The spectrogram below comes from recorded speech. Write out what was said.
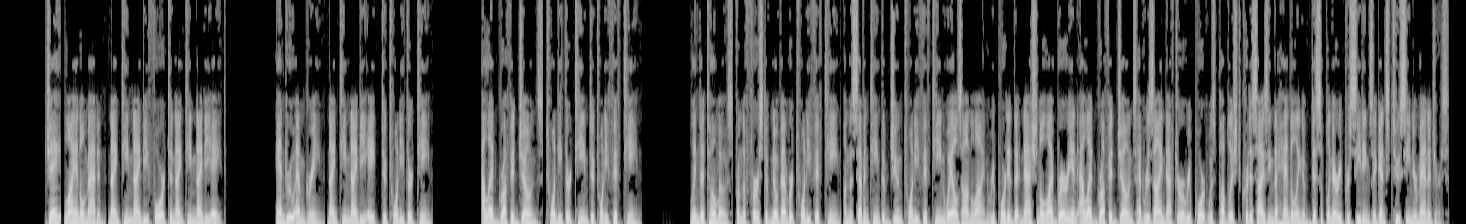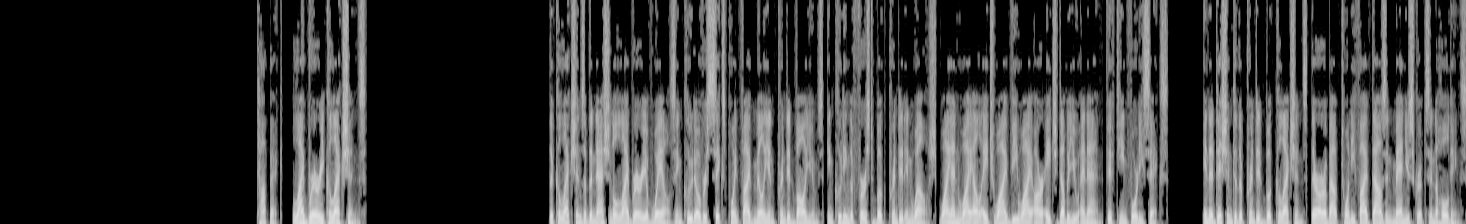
J. Lionel Madden (1994–1998), Andrew M. Green (1998–2013), Aled Gruffydd Jones (2013–2015). Linda Tomos from the 1st of November 2015 on the 17th of June 2015 Wales Online reported that National Librarian Aled Gruffydd Jones had resigned after a report was published criticising the handling of disciplinary proceedings against two senior managers. Topic: Library collections The collections of the National Library of Wales include over 6.5 million printed volumes, including the first book printed in Welsh, YNYLHYVYRHWNN 1546. In addition to the printed book collections, there are about 25,000 manuscripts in the holdings.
